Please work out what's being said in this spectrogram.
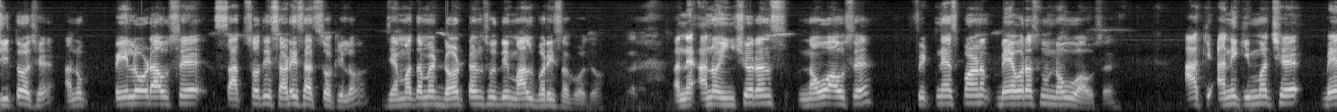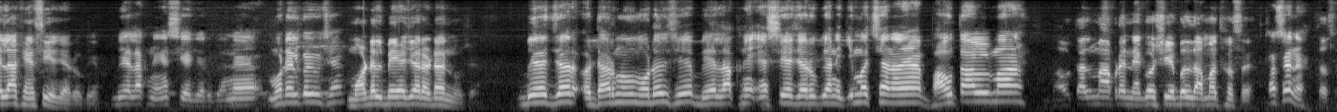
જીતો છે. આનું પે લોડ આવશે સાતસોથી સાડી સાતસો કિલો જેમાં તમે દોઢ ટન સુધી માલ ભરી શકો છો. અને આનો ઇન્સ્યોરન્સ નવો આવશે. ફિટનેસ પણ બે વર્ષનું નવું આવશે. આ આની કિંમત છે બે લાખ એંસી હજાર રૂપિયા. બે લાખ ને એંસી હજાર રૂપિયા. અને મોડેલ કયું છે? મોડેલ બે હજાર અઢારનું છે. બે હજાર અઢારનું મોડેલ છે બે લાખ ને એંસી હજાર રૂપિયાની કિંમત છે અને ભાવતાલમાં ભાવતાલમાં આપણે નેગોશિયેબલ આમાં થશે. થશે ને? થશે.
